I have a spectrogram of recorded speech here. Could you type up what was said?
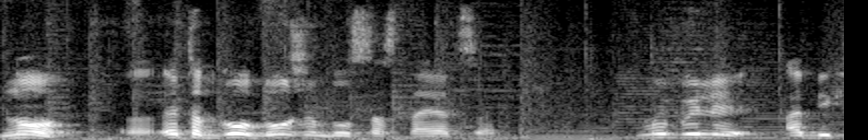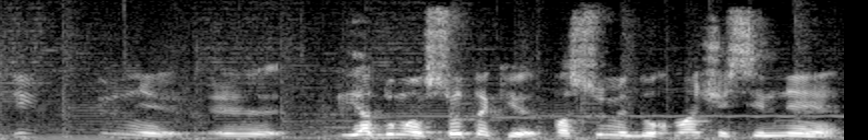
Но э, этот гол должен был состояться. Мы были объективнее, э, я думаю, все-таки по сумме двух матчей сильнее.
